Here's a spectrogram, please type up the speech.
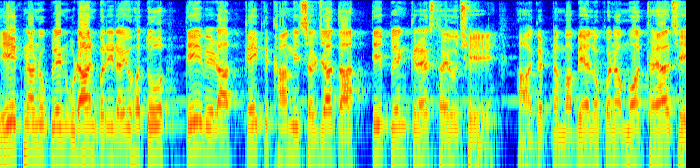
એક નાનું પ્લેન ઉડાન ભરી રહ્યું હતું. તે વેળા કંઈક ખામી સર્જાતા તે પ્લેન ક્રેશ થયું છે. આ ઘટનામાં બે લોકોના મોત થયા છે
